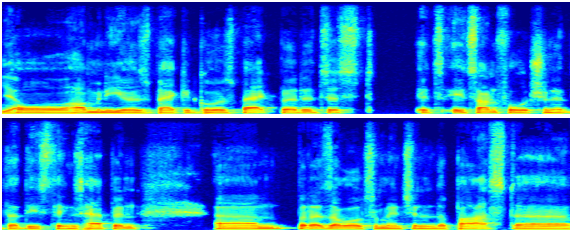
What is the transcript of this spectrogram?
yep. or how many years back it goes back. But it just, it's it's unfortunate that these things happen. Um, but as I've also mentioned in the past, uh,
